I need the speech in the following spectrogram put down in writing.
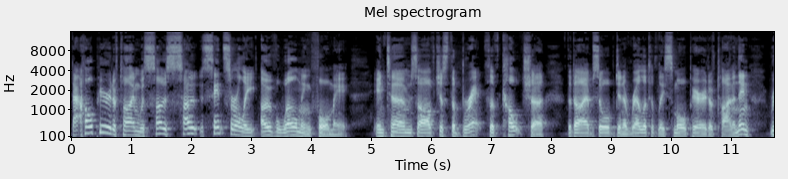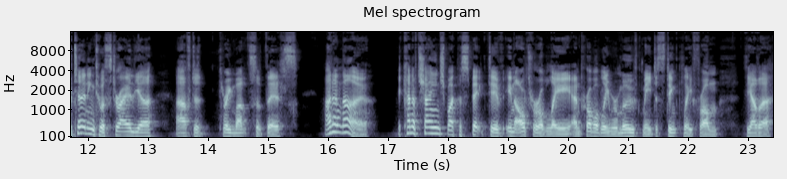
that whole period of time was so, so sensorily overwhelming for me in terms of just the breadth of culture that I absorbed in a relatively small period of time. And then returning to Australia after three months of this, I don't know it kind of changed my perspective inalterably and probably removed me distinctly from the other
